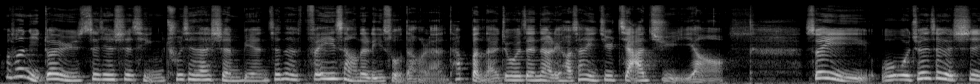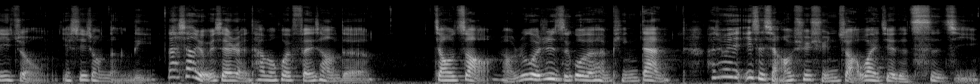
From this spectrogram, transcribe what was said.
或者说你对于这件事情出现在身边，真的非常的理所当然，它本来就会在那里，好像一具家具一样哦。所以我我觉得这个是一种，也是一种能力。那像有一些人，他们会非常的焦躁啊，如果日子过得很平淡，他就会一直想要去寻找外界的刺激。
